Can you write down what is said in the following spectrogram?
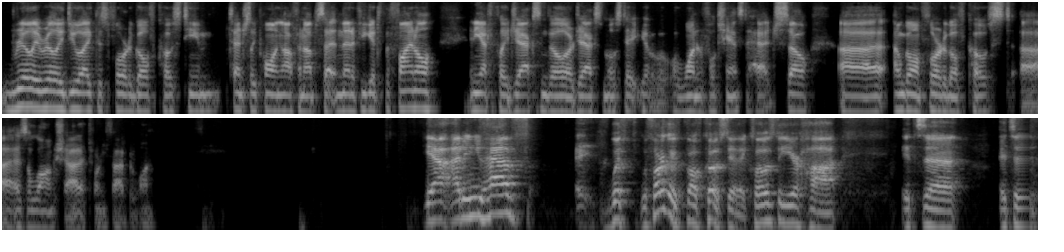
really, really do like this Florida Gulf Coast team potentially pulling off an upset. And then if you get to the final and you have to play Jacksonville or Jacksonville State, you have a, wonderful chance to hedge. So uh, I'm going Florida Gulf Coast uh, as a long shot at 25 to 1. Yeah, I mean, you have with with Florida Gulf Coast, yeah, they closed the year hot. It's a it's an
